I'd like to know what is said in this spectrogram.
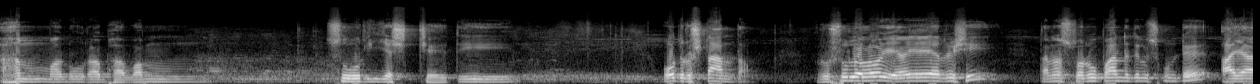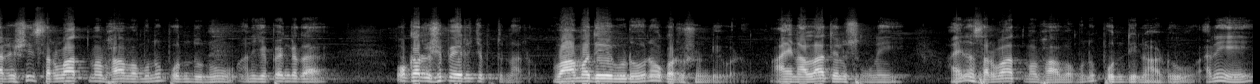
అహం మనురభవం సూర్యశ్చేతి ఓ దృష్టాంతం. ఋషులలో ఏ ఏ ఋషి తన స్వరూపాన్ని తెలుసుకుంటే ఆయా ఋషి సర్వాత్మభావమును పొందును అని చెప్పాం కదా. ఒక ఋషి పేరు చెప్తున్నారు. వామదేవుడు అని ఒక ఋషి ఉండేవాడు. ఆయన అలా తెలుసుకుని ఆయన సర్వాత్మభావమును పొందినాడు అని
